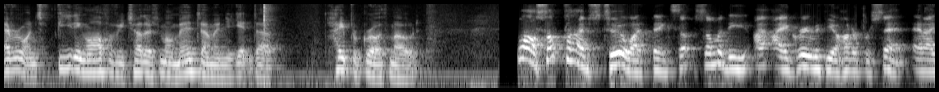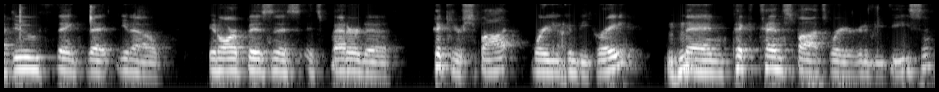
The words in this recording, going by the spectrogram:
everyone's feeding off of each other's momentum and you get into hyper growth mode. Well, sometimes too, I think some, some of the, I, I agree with you 100%. And I do think that, you know, in our business, it's better to pick your spot where you can be great mm-hmm. than pick 10 spots where you're going to be decent.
